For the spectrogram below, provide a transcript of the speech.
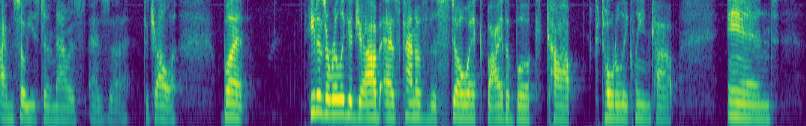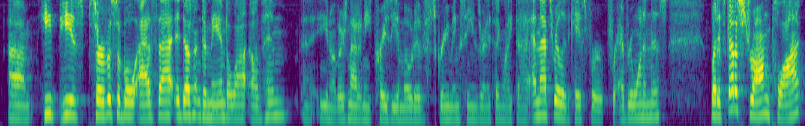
I'm so used to him now as as uh, T'Challa, but he does a really good job as kind of the stoic, by the book cop, totally clean cop, and um, he he's serviceable as that. It doesn't demand a lot of him. Uh, you know, there's not any crazy emotive screaming scenes or anything like that, and that's really the case for for everyone in this. But it's got a strong plot,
